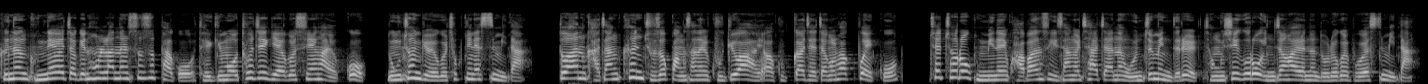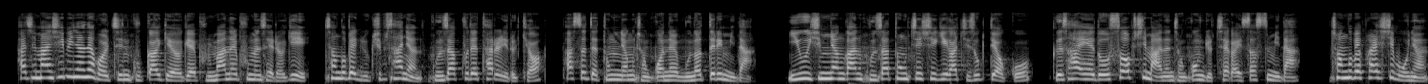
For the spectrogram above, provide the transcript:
그는 국내외적인 혼란을 수습하고 대규모 토지 개혁을 수행하였고 농촌 교육을 촉진했습니다. 또한 가장 큰 주석 광산을 국유화하여 국가 재정을 확보했고 최초로 국민의 과반수 이상을 차지하는 원주민들을 정식으로 인정하려는 노력을 보였습니다. 하지만 12년에 걸친 국가개혁에 불만을 품은 세력이 1964년 군사 쿠데타를 일으켜 파스 대통령 정권을 무너뜨립니다. 이후 20년간 군사 통치 시기가 지속되었고 그 사이에도 수없이 많은 정권 교체가 있었습니다. 1985년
